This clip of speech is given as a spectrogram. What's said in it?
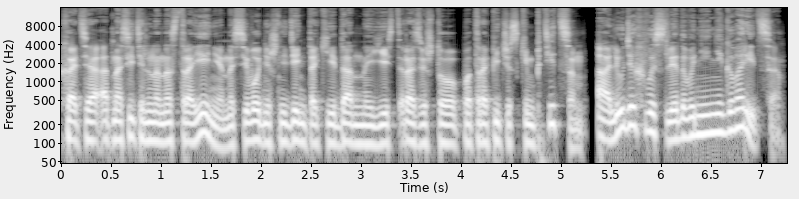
Хотя относительно настроения на сегодняшний день такие данные есть разве что по тропическим птицам, о людях в исследовании не говорится.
